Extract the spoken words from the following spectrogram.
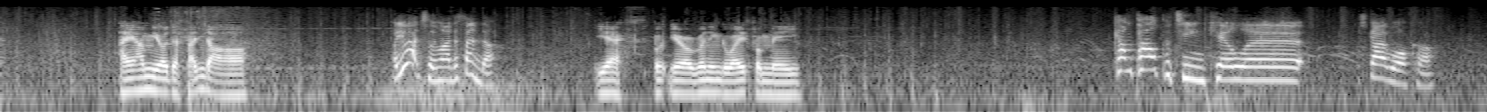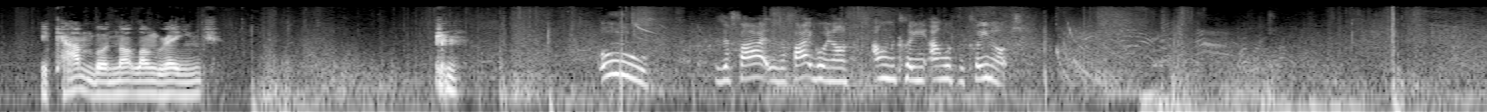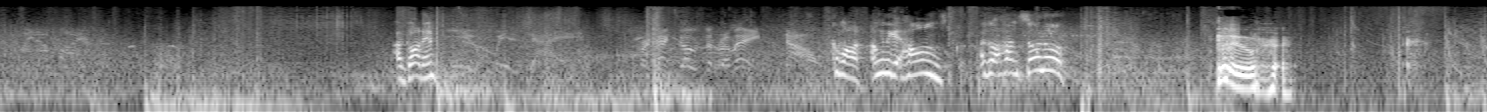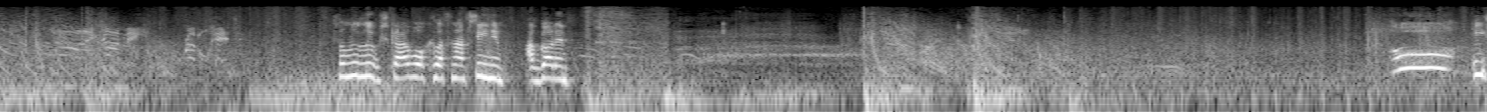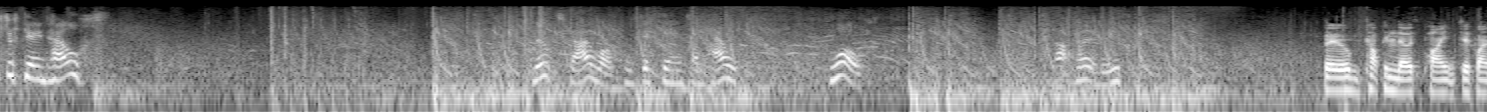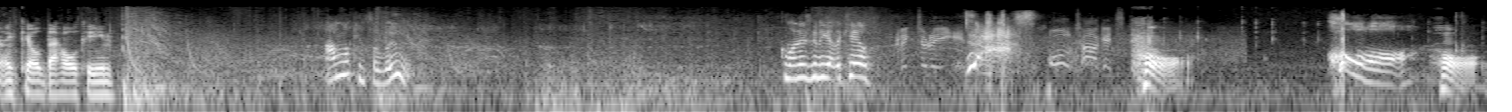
I am your defender. Are you actually my defender? Yes, but you're running away from me. Can Palpatine kill uh, Skywalker? He can, but not long range. Ooh, there's a fight. There's a fight going on. I'm gonna clean. I'm with the cleanups. I got him. Protect those that remain. Now. Come on, I'm gonna get Hans. I got Han Solo. Boo! It's only Luke Skywalker left, and I've seen him. I've got him. Oh, he's just gained health. Luke Skywalker's just gained some health. Whoa. That hurt, dude. Boom, topping those points, just went and killed their whole team. I'm looking for loot. Come on, who's gonna get the kill? Victory is Yes! all targets down. Ho! Ho! Ho!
